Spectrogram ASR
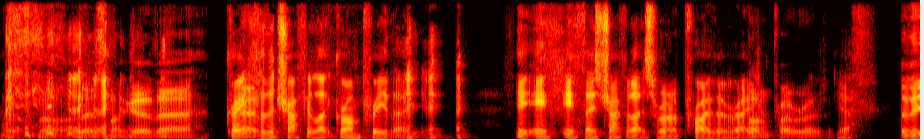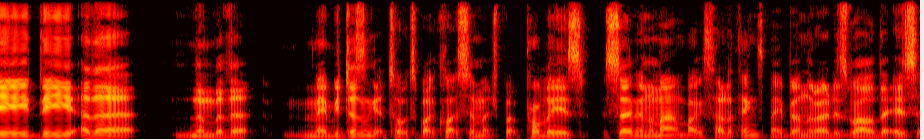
Let's not let's not go there. Great Um, for the traffic light Grand Prix though. If if those traffic lights were on a private road. on a private road. Yeah. The the other number that maybe doesn't get talked about quite so much, but probably is certainly on the mountain bike side of things, maybe on the road as well, that is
